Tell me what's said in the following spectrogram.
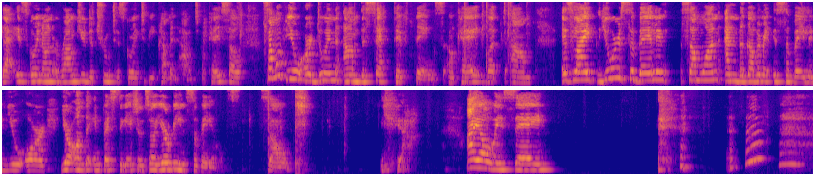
that is going on around you, the truth is going to be coming out. Okay, so some of you are doing um, deceptive things. Okay, but um, it's like you're surveilling someone and the government is surveilling you, or you're on the investigation, so you're being surveilled. So, yeah, I always say.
